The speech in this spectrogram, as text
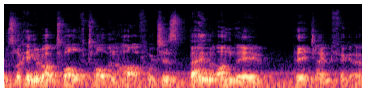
was looking at about 12, 12 and a half, which is bang on their their claimed figure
